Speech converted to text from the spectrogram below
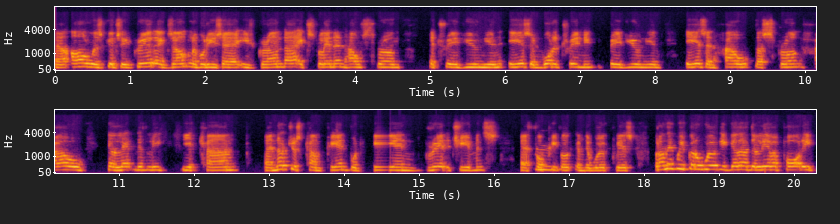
uh, always gives a great example about his, uh, his granddad explaining how strong a trade union is and what a trade, trade union is and how they're strong, how collectively you can, uh, not just campaign, but gain great achievements uh, for mm. people in the workplace. But I think we've got to work together, the Labour Party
